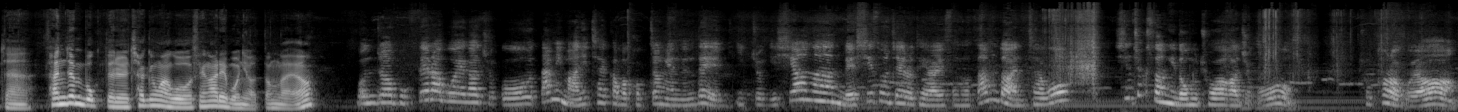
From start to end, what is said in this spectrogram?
자, 산전복대를 착용하고 생활해 보니 어떤가요? 먼저 복대라고 해가지고 땀이 많이 찰까봐 걱정했는데 이쪽이 시원한 메쉬 소재로 되어 있어서 땀도 안 차고 신축성이 너무 좋아가지고 좋더라고요.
